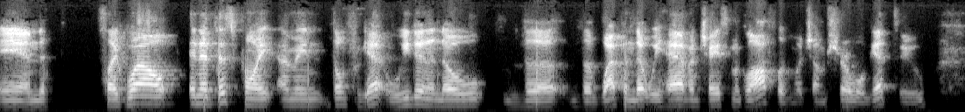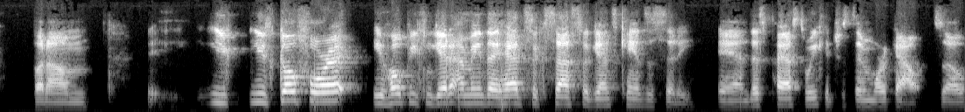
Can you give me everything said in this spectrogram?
And it's like, well, and at this point, I mean, don't forget, we didn't know the the weapon that we have in Chase McLaughlin, which I'm sure we'll get to. But um, you you go for it. You hope you can get it. I mean, they had success against Kansas City, and this past week it just didn't work out. So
